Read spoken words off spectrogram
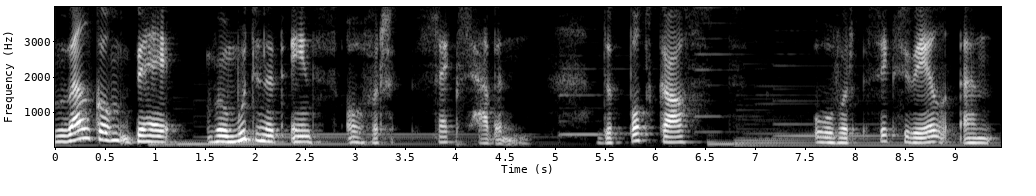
Welkom bij We moeten het eens over seks hebben. De podcast over seksueel en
